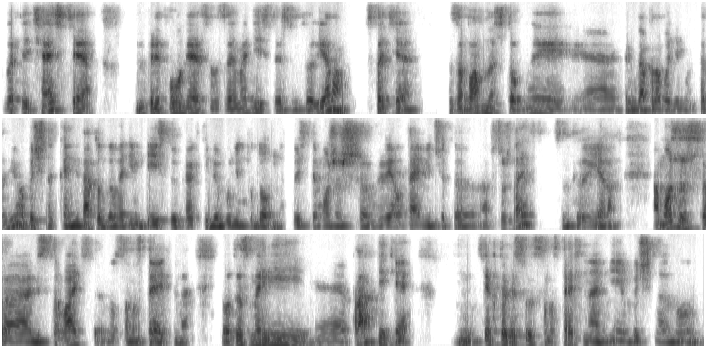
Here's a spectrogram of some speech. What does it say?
в этой части предполагается взаимодействие с интервьюером. Кстати, Забавно, что мы, э, когда проводим интервью, обычно кандидату говорим, действуй, как тебе будет удобно. То есть ты можешь в реал-тайме что-то обсуждать с интервьюером, а можешь э, рисовать ну, самостоятельно. Вот из моей э, практики те, кто рисует самостоятельно, они обычно ну,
